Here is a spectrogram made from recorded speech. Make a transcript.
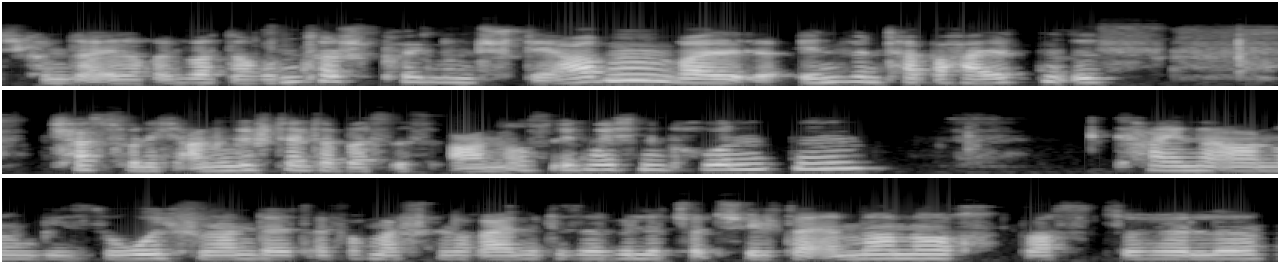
Ich könnte auch einfach darunter springen und sterben, weil Inventar behalten ist. Ich habe es zwar nicht angestellt, aber es ist an aus irgendwelchen Gründen. Keine Ahnung wieso. Ich run da jetzt einfach mal schnell rein mit dieser Villager chillt da immer noch. Was zur Hölle.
